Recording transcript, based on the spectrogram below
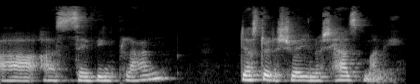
a, a, saving plan just to ensure, you know, she has money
